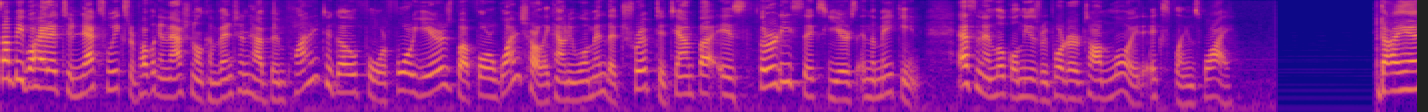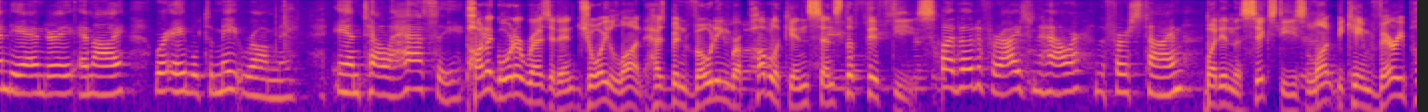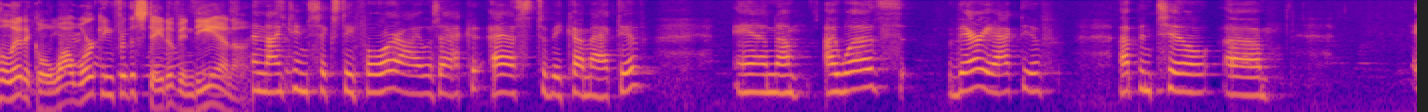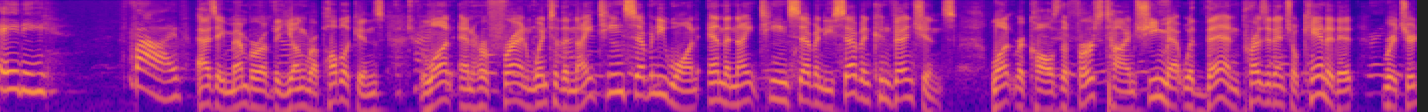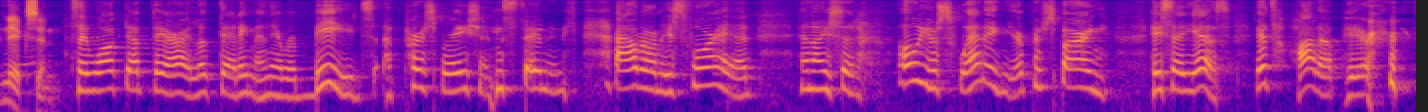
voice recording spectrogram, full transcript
Some people headed to next week's Republican National Convention have been planning to go for four years, but for one Charlotte County woman, the trip to Tampa is 36 years in the making. SNN local news reporter Tom Lloyd explains why. Diane DeAndre and I were able to meet Romney in Tallahassee. Punta Gorda resident Joy Lunt has been voting Republican since the 50s. I voted for Eisenhower the first time. But in the 60s, Lunt became very political while working for the state of Indiana. In 1964, I was asked to become active, and um, I was very active up until uh, 80. Five. As a member of the Young Republicans, Lunt and her friend went to the 1971 and the 1977 conventions. Lunt recalls the first time she met with then presidential candidate Richard Nixon. So I walked up there, I looked at him, and there were beads of perspiration standing out on his forehead. And I said, Oh, you're sweating, you're perspiring. He said, Yes, it's hot up here.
